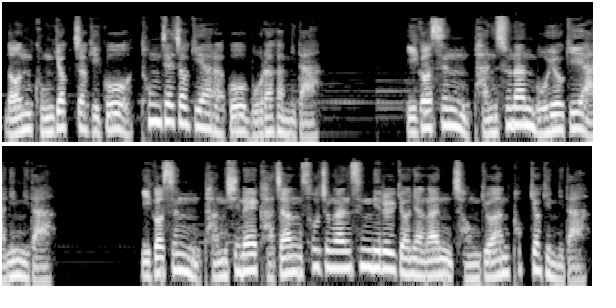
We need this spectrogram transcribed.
넌 공격적이고 통제적이야라고 몰아갑니다. 이것은 단순한 모욕이 아닙니다. 이것은 당신의 가장 소중한 승리를 겨냥한 정교한 폭격입니다.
